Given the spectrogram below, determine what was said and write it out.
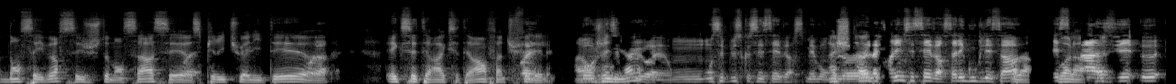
dans Savers c'est justement ça, c'est spiritualité, etc., etc. Enfin, tu fais les alors, génial. on, on, sait plus ce que c'est Savers, mais bon, l'acronyme c'est Savers. Allez googler ça. S-A-V-E-R-E-R-S.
